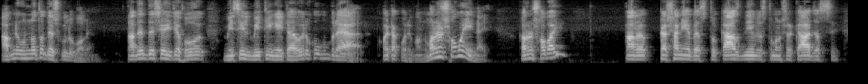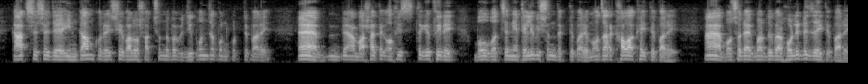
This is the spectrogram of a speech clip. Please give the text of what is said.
আপনি উন্নত দেশগুলো বলেন, তাদের দেশে এই যে হো, মিছিল, মিটিং, এটা ওইরকম রেয়ার কয়টা করে মানুষ, মানুষের সময়ই নাই। কারণ সবাই তার পেশা নিয়ে ব্যস্ত, কাজ নিয়ে ব্যস্ত মানুষের কাজ আছে। কাজ শেষে যে ইনকাম করে, সে ভালো স্বাচ্ছন্দ্যভাবে জীবনযাপন করতে পারে। হ্যাঁ বাসা থেকে অফিস থেকে ফিরে বউ বাচ্চা নিয়ে টেলিভিশন দেখতে পারে, মজার খাওয়া খাইতে পারে। হ্যাঁ বছরে একবার, দুইবার হলিডে যাইতে পারে।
